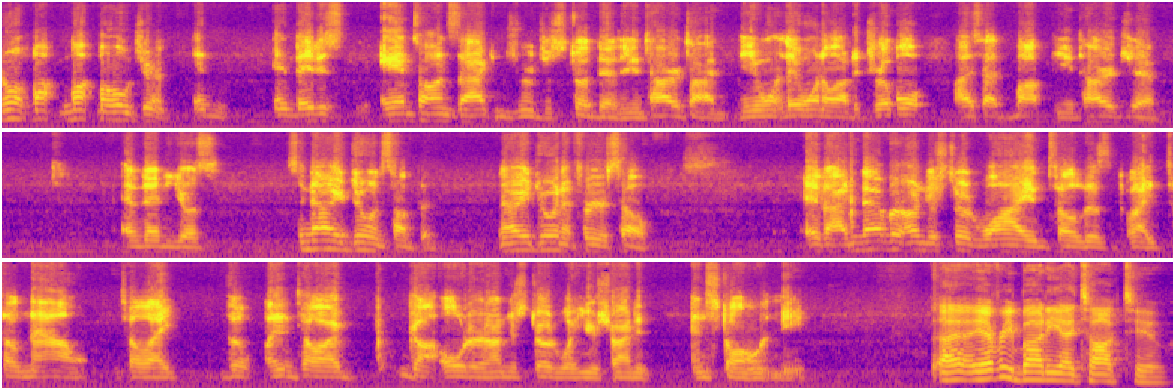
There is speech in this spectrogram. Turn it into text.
"No, mop, mop my whole gym." And and they just Anton, Zach, and Drew just stood there the entire time. They weren't they weren't allowed to dribble. I just had to mop the entire gym. And then he goes, "So now you're doing something. Now you're doing it for yourself." And I never understood why until this, like, till now, until like the until I got older and understood what he was trying to install in me. Uh, everybody I talked to,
